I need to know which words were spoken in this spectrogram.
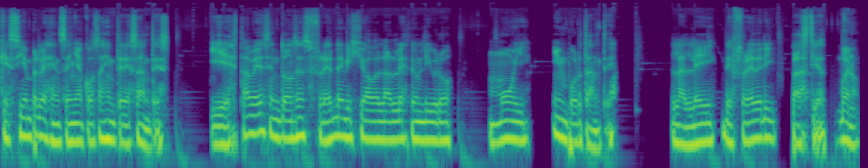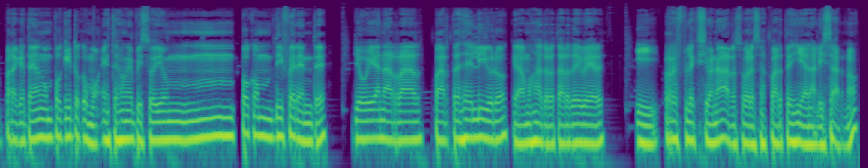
que siempre les enseña cosas interesantes. Y esta vez entonces Fred eligió hablarles de un libro muy importante la ley de Frederick Bastiat. Bueno, para que tengan un poquito como este es un episodio un poco diferente, yo voy a narrar partes del libro que vamos a tratar de ver y reflexionar sobre esas partes y analizar, ¿no?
